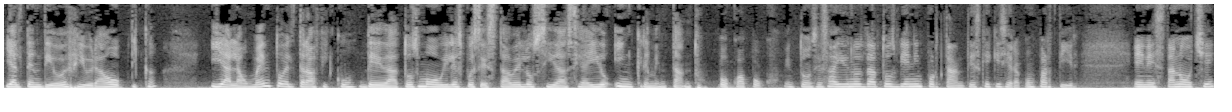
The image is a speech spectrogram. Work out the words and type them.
y al tendido de fibra óptica, y al aumento del tráfico de datos móviles, pues esta velocidad se ha ido incrementando poco a poco. Entonces hay unos datos bien importantes que quisiera compartir en esta noche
